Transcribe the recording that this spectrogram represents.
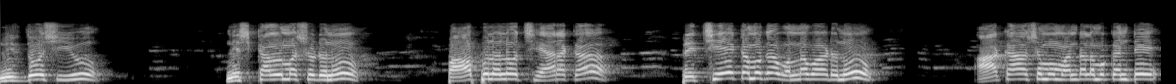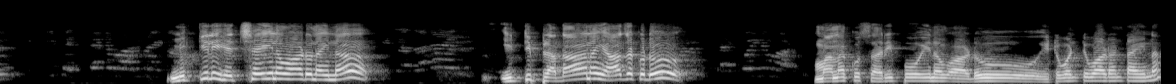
నిర్దోషియు నిష్కల్మషుడును పాపులలో చేరక ప్రత్యేకముగా ఉన్నవాడును ఆకాశము మండలము కంటే మిక్కిలి హెచ్చైన వాడునైనా ఇట్టి ప్రధాన యాజకుడు మనకు సరిపోయినవాడు. ఎటువంటి వాడంట ఆయన?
